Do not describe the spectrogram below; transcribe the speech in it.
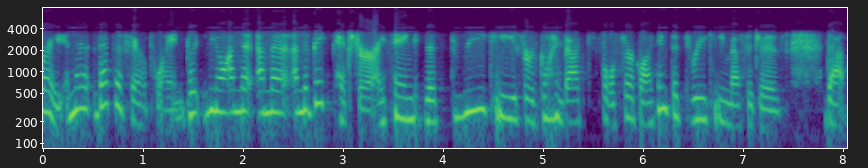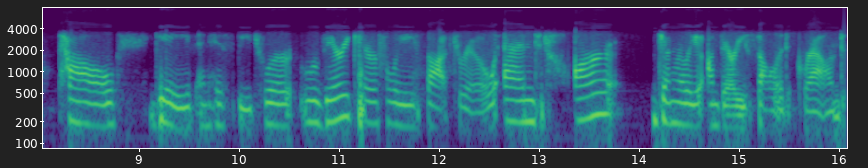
Right, and that, that's a fair point. But you know, on the on the on the big picture, I think the three key, sort of going back full circle, I think the three key messages that Powell gave in his speech were were very carefully thought through and are generally on very solid ground.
